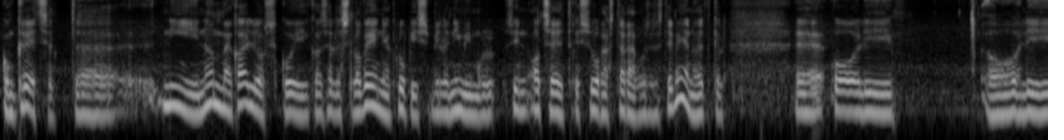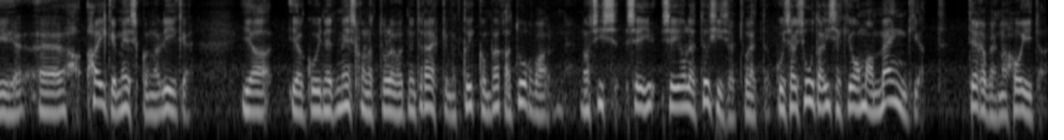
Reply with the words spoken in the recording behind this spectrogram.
konkreetselt äh, nii Nõmme Kaljus kui ka selles Sloveenia klubis, mille nimi mul siin otse-eetris suurest ärevusest ei meenu hetkel. Oli, oli haige meeskonna liige ja, ja kui need meeskonnad tulevad nüüd rääkima, et kõik on väga turvaline, no siis see, see ei ole tõsiseltvõetav, kui sa ei suuda isegi oma mängijat tervena hoida.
